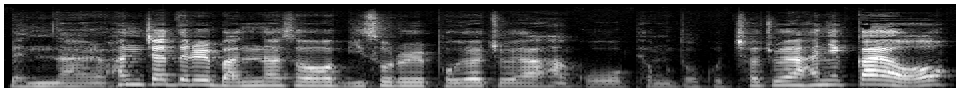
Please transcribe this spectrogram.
맨날 환자들을 만나서 미소를 보여줘야 하고 병도 고쳐줘야 하니까요.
